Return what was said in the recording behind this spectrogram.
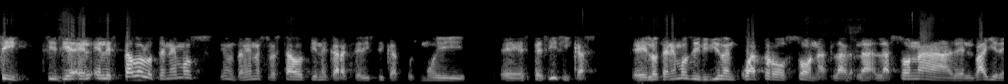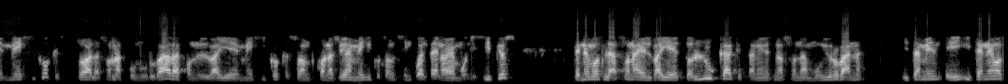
Sí, sí, sí, el, el Estado lo tenemos, también nuestro Estado tiene características pues muy eh, específicas. Eh, lo tenemos dividido en cuatro zonas. La, la, la, zona del Valle de México, que es toda la zona conurbada con el Valle de México, que son con la Ciudad de México son 59 municipios. Tenemos la zona del Valle de Toluca, que también es una zona muy urbana, y también y, y tenemos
